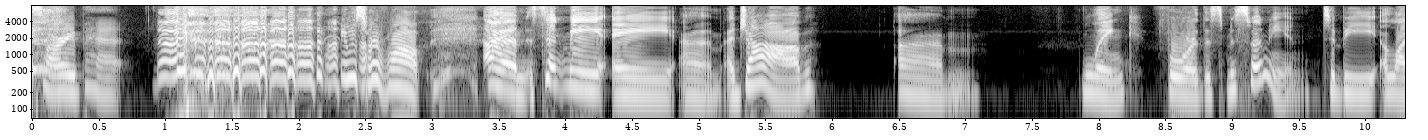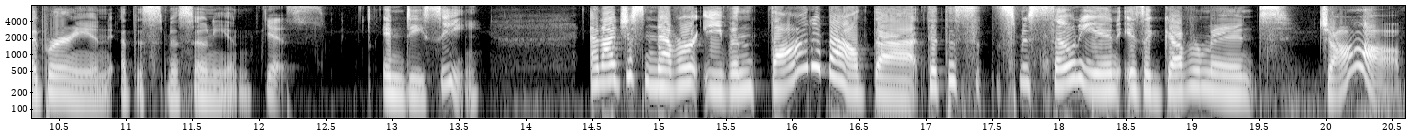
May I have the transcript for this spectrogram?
Sorry, Pat. it was her fault. Um, sent me a um, a job um, link for the Smithsonian to be a librarian at the Smithsonian Yes. in DC. And I just never even thought about that. That the S- Smithsonian is a government job.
